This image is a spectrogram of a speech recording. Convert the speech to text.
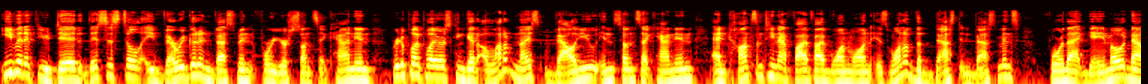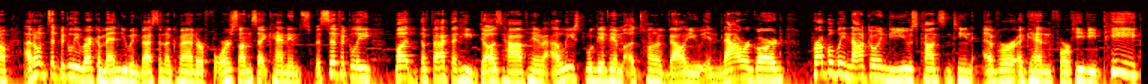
even if you did this is still a very good investment for your Sunset Canyon. Free to play players can get a lot of nice value in Sunset Canyon and Constantine at 5511 is one of the best investments for that game mode. Now I don't typically recommend you invest in a commander for Sunset Canyon specifically but the fact that he does have him at least will give him a ton of value in that regard. Probably not going to use Constantine ever again for PvP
